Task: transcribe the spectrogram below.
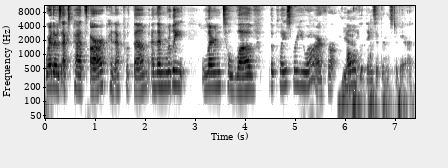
where those expats are, connect with them, and then really learn to love the place where you are for Yeah. all of the things it brings to bear.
